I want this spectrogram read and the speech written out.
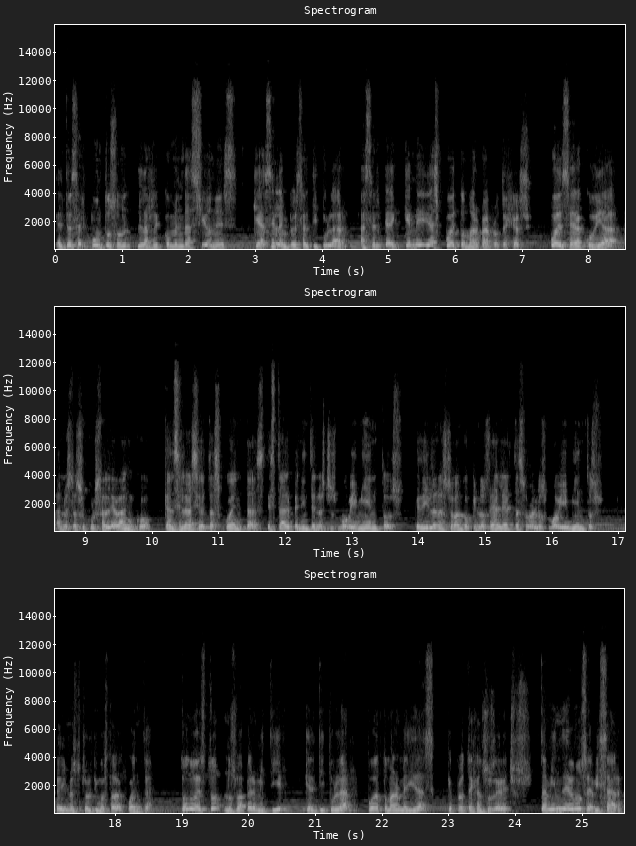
El tercer punto son las recomendaciones que hace la empresa al titular acerca de qué medidas puede tomar para protegerse. Puede ser acudir a, nuestra sucursal de banco, cancelar ciertas cuentas, estar al pendiente de nuestros movimientos, pedirle a nuestro banco que nos dé alerta sobre los movimientos, pedir nuestro último estado de cuenta. Todo esto nos va a permitir que el titular pueda tomar medidas que protejan sus derechos. También debemos avisar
